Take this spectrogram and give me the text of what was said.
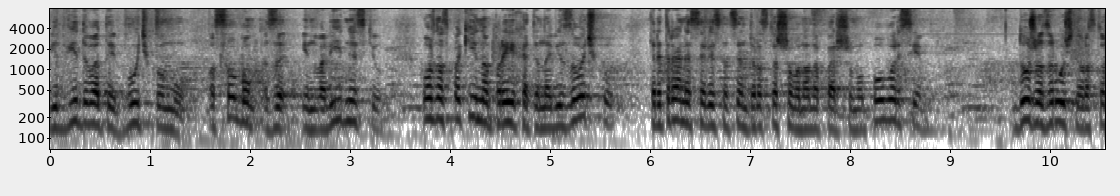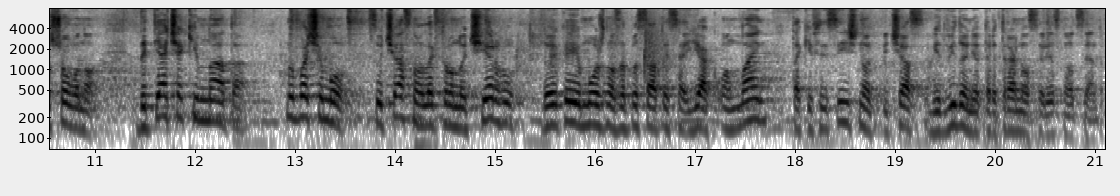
відвідувати будь-кому особам з інвалідністю. Можна спокійно приїхати на візочку. Територіальний сервісний центр розташовано на першому поверсі. Дуже зручно розташовано дитяча кімната. Ми бачимо сучасну електронну чергу, до якої можна записатися як онлайн, так і фізично під час відвідування територіального сервісного центру.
